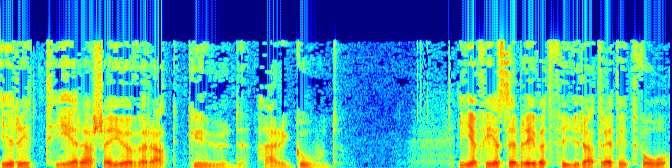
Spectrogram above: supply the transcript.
irriterar sig över att Gud är god. I Efesebrevet 4.32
